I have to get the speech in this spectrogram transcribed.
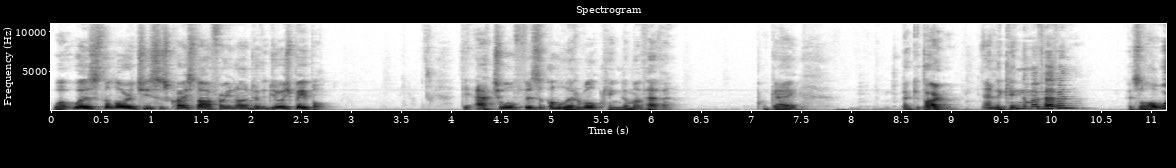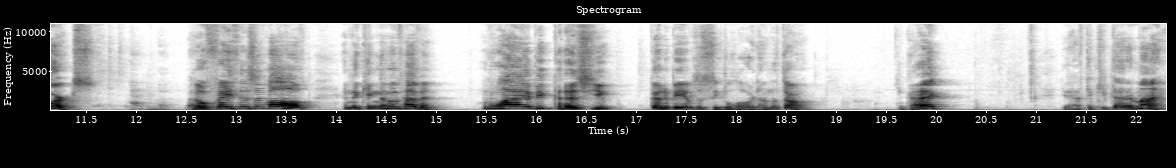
What was the Lord Jesus Christ offering unto the Jewish people? The actual physical, literal kingdom of heaven. Okay? Beg your pardon. And the kingdom of heaven is all works. No faith is involved in the kingdom of heaven. Why? Because you're going to be able to see the Lord on the throne. Okay? You have to keep that in mind.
